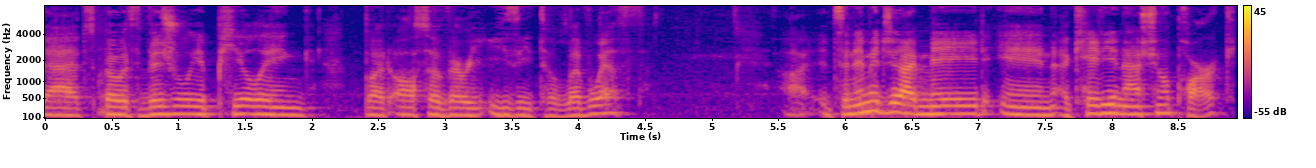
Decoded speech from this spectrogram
that's both visually appealing but also very easy to live with. Uh, it's an image that I made in Acadia National Park.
